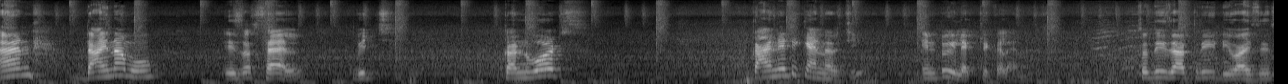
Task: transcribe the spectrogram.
and dynamo is a cell which converts kinetic energy into electrical energy. So these are three devices.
